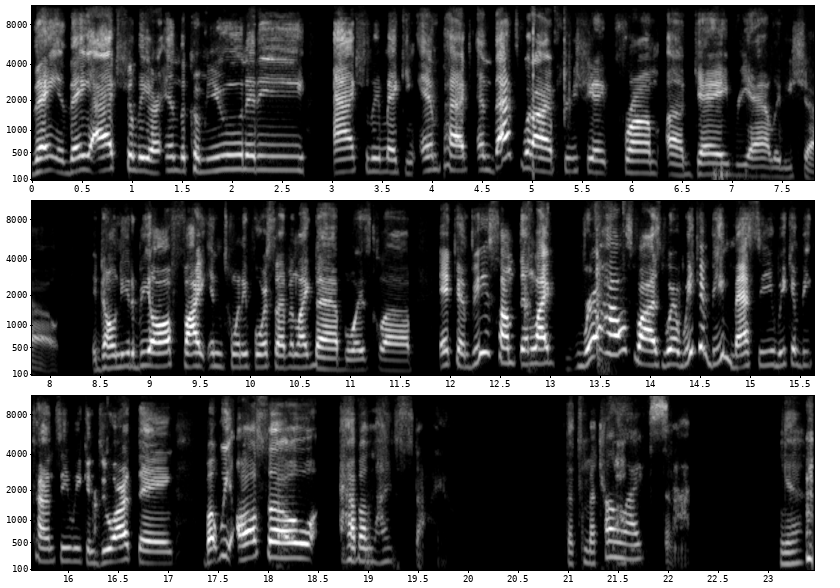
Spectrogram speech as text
they they actually are in the community, actually making impact. And that's what I appreciate from a gay reality show. It don't need to be all fighting 24-7 like Bad Boys Club. It can be something like Real Housewives where we can be messy, we can be cunty, we can do our thing, but we also have a lifestyle. That's much a lifestyle. Yeah.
